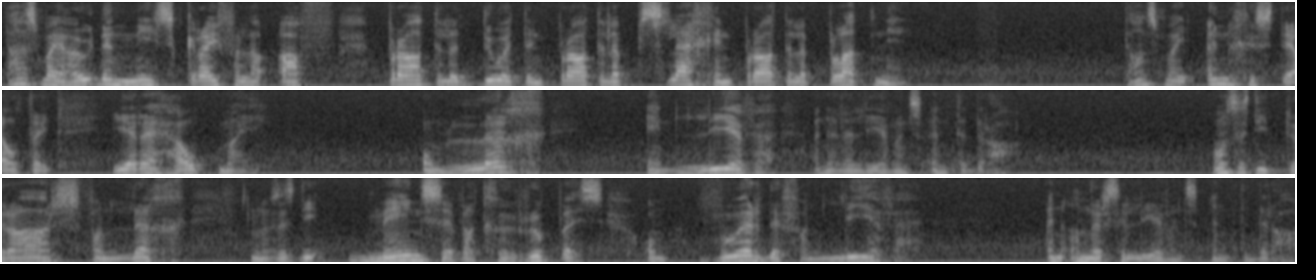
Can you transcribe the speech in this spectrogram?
dan is my houding nie skryf hulle af, praat hulle dood en praat hulle sleg en praat hulle plat nie. Dan's my ingesteldheid, Here help my om lig en lewe in hulle lewens in te dra. Ons is die draers van lig en ons is die mense wat geroep is om woorde van lewe in ander se lewens in te dra.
